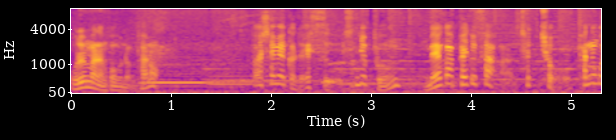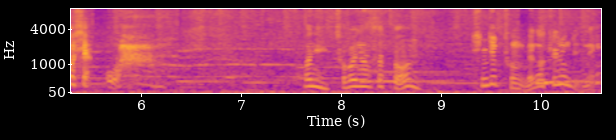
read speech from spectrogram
오랜만에 보물은 바로 빠샤메카드 S 신제품 메가 페드사 최초 파는 곳이야. 우와. 아니 저번에 나왔었던 신제품 메가 킬론도 있네.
